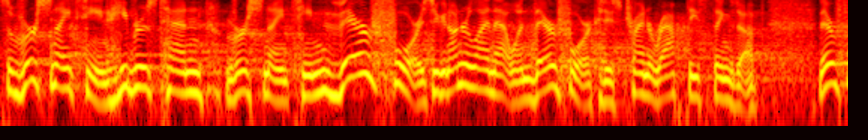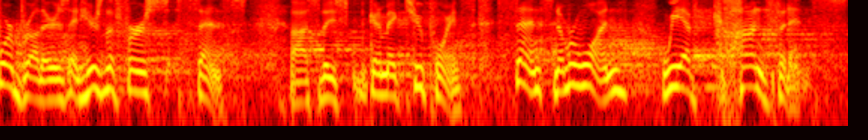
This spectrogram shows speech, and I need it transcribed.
So, verse 19, Hebrews 10, verse 19. Therefore, so you can underline that one, therefore, because he's trying to wrap these things up. Therefore, brothers, and here's the first sense. Uh, so he's going to make two points. Sense, number one, we have confidence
